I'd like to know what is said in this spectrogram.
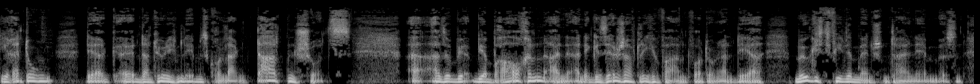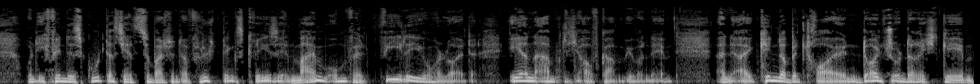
die Rettung der äh, natürlichen Lebensgrundlagen. Datenschutz. Äh, also wir, wir brauchen eine, eine gesellschaftliche Verantwortung, an der möglichst viele Menschen teilnehmen müssen. Und ich finde es gut, dass jetzt zum Beispiel in der Flüchtlingskrise in meinem Umfeld viele junge Leute ehrenamtlich Aufgaben übernehmen. Eine Kinder betreuen, Deutschunterricht geben.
